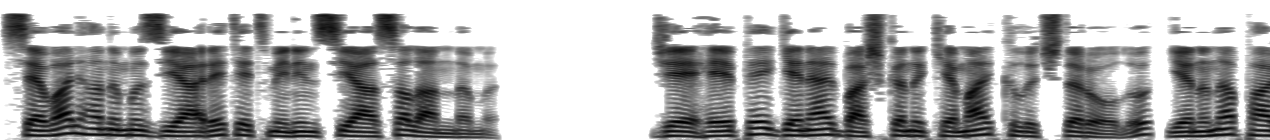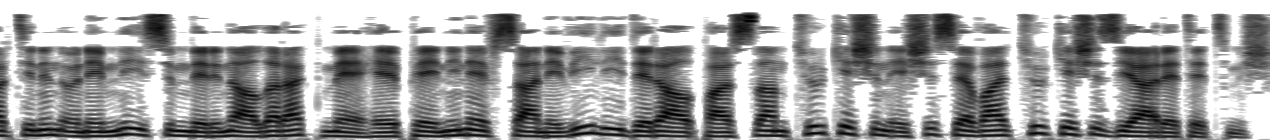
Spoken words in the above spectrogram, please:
Seval Hanım'ı ziyaret etmenin siyasal anlamı. CHP Genel Başkanı Kemal Kılıçdaroğlu, yanına partinin önemli isimlerini alarak MHP'nin efsanevi lideri Alparslan Türkeş'in eşi Seval Türkeş'i ziyaret etmiş.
